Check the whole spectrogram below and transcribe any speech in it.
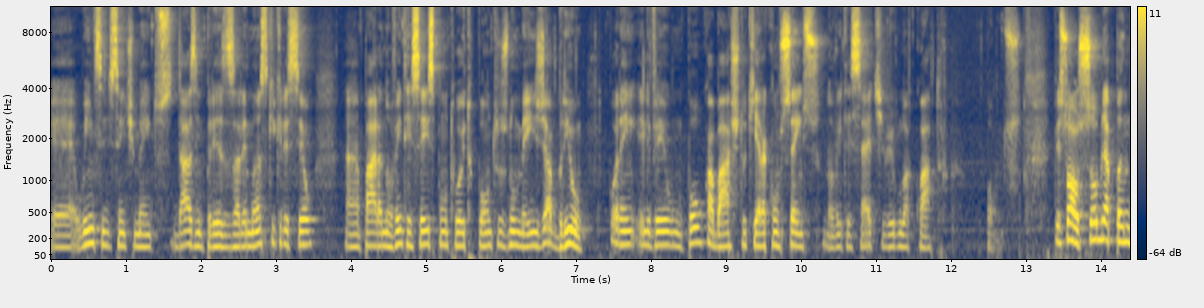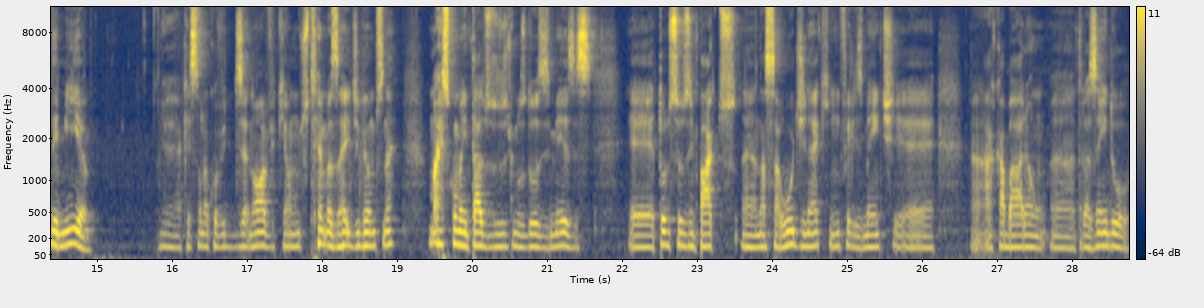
é, o índice de sentimentos das empresas alemãs, que cresceu ah, para 96,8 pontos no mês de abril. Porém, ele veio um pouco abaixo do que era consenso, 97,4 pontos. Pessoal, sobre a pandemia, é, a questão da Covid-19, que é um dos temas aí, digamos, né, mais comentados dos últimos 12 meses, é, todos os seus impactos é, na saúde, né, que infelizmente é, acabaram ah, trazendo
